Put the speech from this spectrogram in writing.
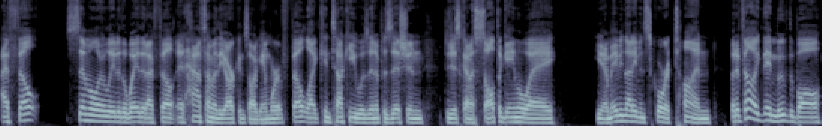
I felt similarly to the way that I felt at halftime of the Arkansas game, where it felt like Kentucky was in a position to just kind of salt the game away. You know, maybe not even score a ton, but it felt like they moved the ball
